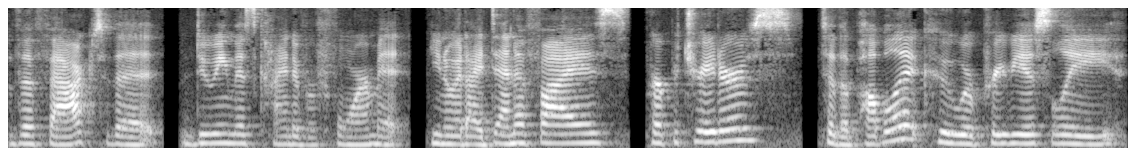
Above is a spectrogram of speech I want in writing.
the fact that doing this kind of reform, it, you know, it identifies perpetrators to the public who were previously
